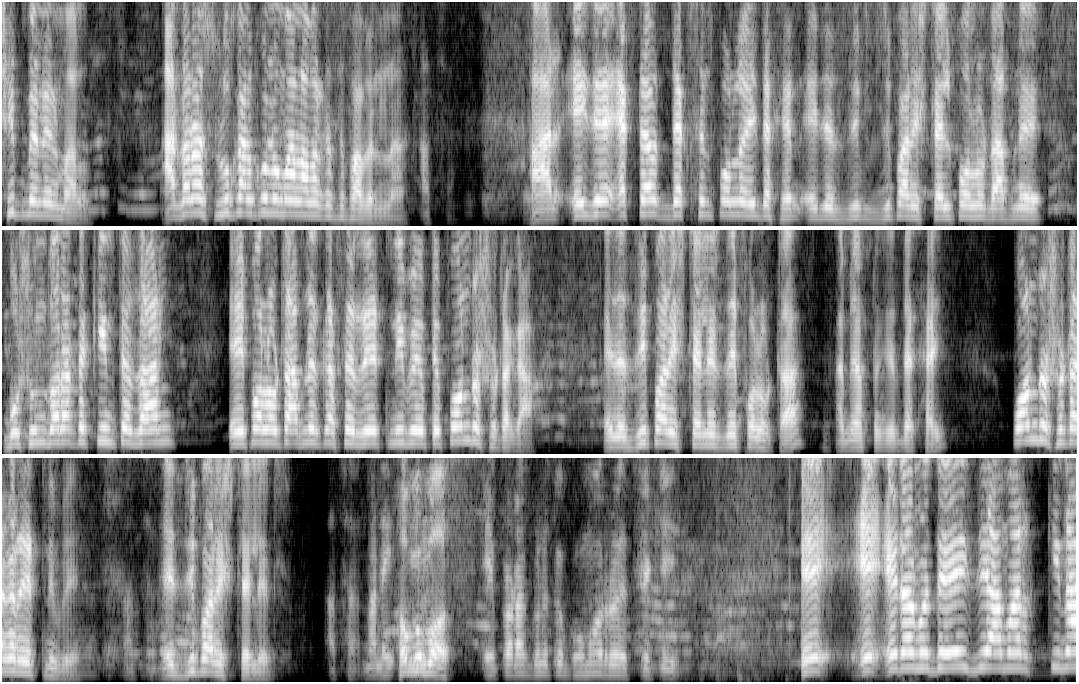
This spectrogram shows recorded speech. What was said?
শিপম্যানের মাল। আদারস লোকাল কোনো মাল আমার কাছে পাবেন না। আচ্ছা। আর এই যে একটা দেখছেন পলো এই দেখেন এই যে জিপার স্টাইল পলোটা আপনি বসুন্ধরাতে কিনতে যান এই পলোটা আপনার কাছে রেট নিবে পনেরোশো টাকা। এই যে জিপার স্টাইলের যে পলোটা আমি আপনাকে দেখাই পনেরোশো টাকা রেট নিবে। আচ্ছা। এই জিপার স্টাইলের আচ্ছা মানে হগু এই- boss। এই প্রোডাক্টগুলো তো ঘুমর রয়েছে কি? এটার মধ্যে এই যে আমার কিনা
